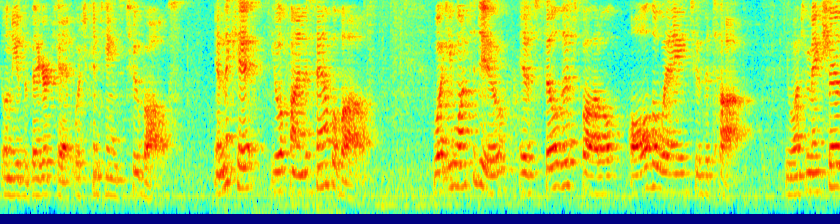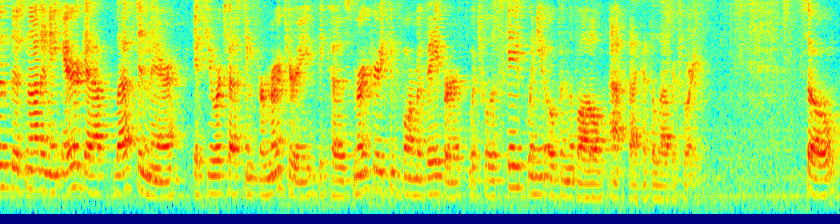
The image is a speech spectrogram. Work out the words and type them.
you'll need the bigger kit, which contains two bottles. In the kit, you'll find a sample bottle. What you want to do is fill this bottle all the way to the top. You want to make sure that there's not any air gap left in there if you are testing for mercury, because mercury can form a vapor which will escape when you open the bottle at, back at the laboratory. So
